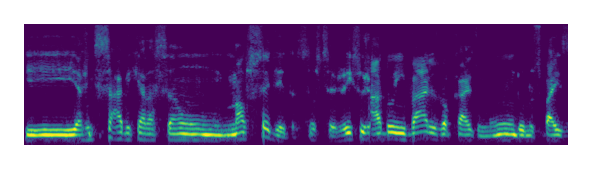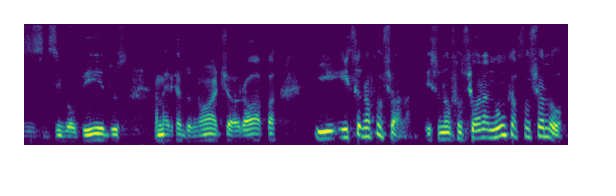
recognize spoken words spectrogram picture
e a gente sabe que elas são mal sucedidas, ou seja, isso já em vários locais do mundo, nos países desenvolvidos, América do Norte, Europa, e isso não funciona. Isso não funciona, nunca funcionou.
